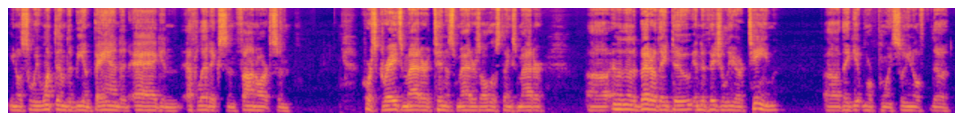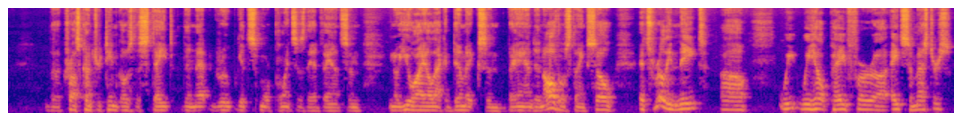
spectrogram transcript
you know, so we want them to be in band and ag and athletics and fine arts and of course grades matter, attendance matters, all those things matter. Uh, and then the better they do individually or team, uh, they get more points. So you know, if the the cross country team goes to state, then that group gets more points as they advance, and you know UIL academics and band and all those things. So it's really neat. Uh, we we help pay for uh, eight semesters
